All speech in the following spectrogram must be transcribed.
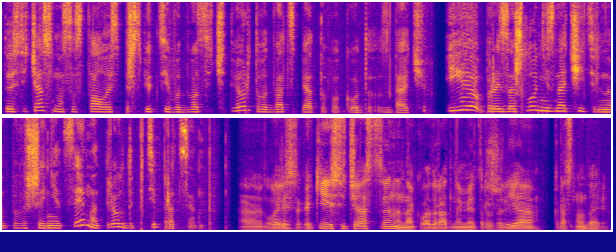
То есть сейчас у нас осталась перспектива 24-25 года сдачи. И произошло незначительное повышение цен от 3 до 5%. А, Лариса, какие сейчас цены на квадратный метр жилья в Краснодаре?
